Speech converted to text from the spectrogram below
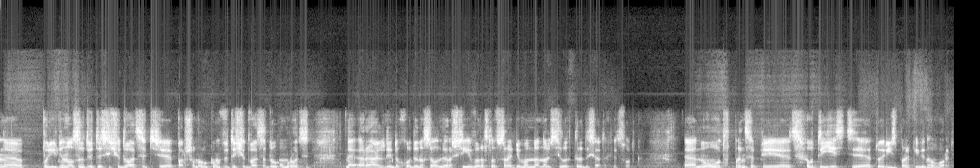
е, порівняно з 2021 роком, в 2022 році е, реальні доходи населення Росії виросли в середньому на 0,3%. Е, Ну от, в принципі, це от і є е, той ріст, про який він говорить.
